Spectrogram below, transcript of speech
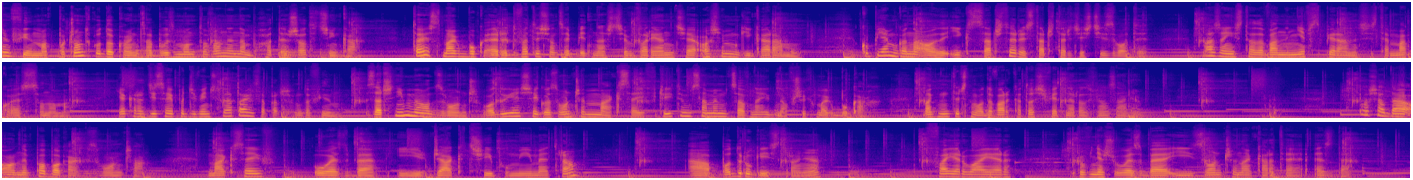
ten film od początku do końca był zmontowany na bohaterze odcinka. To jest MacBook Air 2015 w wariancie 8 GB RAMu. Kupiłem go na OLX za 440 zł. Ma zainstalowany niewspierany system macOS Sonoma. Jak radzi sobie po 9 latach? Zapraszam do filmu. Zacznijmy od złącz. Ładuje się go złączem MagSafe, czyli tym samym co w najnowszych MacBookach. Magnetyczna ładowarka to świetne rozwiązanie. Posiada on po bokach złącza MagSafe, USB i jack 3,5 mm, a po drugiej stronie Firewire, również USB i złącze na kartę SD.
